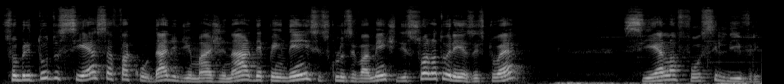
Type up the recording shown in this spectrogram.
sobretudo se essa faculdade de imaginar dependesse exclusivamente de sua natureza, isto é, se ela fosse livre.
